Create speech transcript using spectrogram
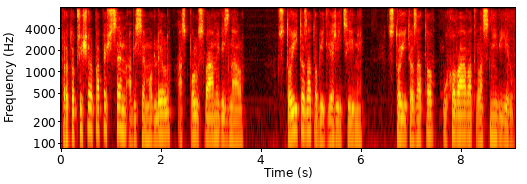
Proto přišel papež sem, aby se modlil a spolu s vámi vyznal. Stojí to za to být věřícími, stojí to za to uchovávat vlastní víru.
